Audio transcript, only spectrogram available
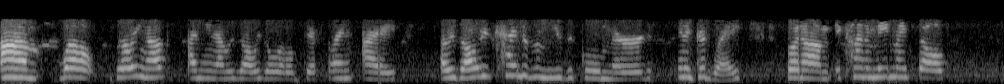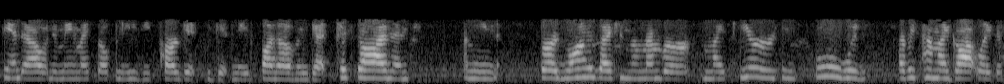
Um, well, growing up, I mean, I was always a little different. I I was always kind of a musical nerd in a good way, but um, it kind of made myself stand out, and it made myself an easy target to get made fun of and get picked on. And I mean, for as long as I can remember, my peers in school would every time I got like a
